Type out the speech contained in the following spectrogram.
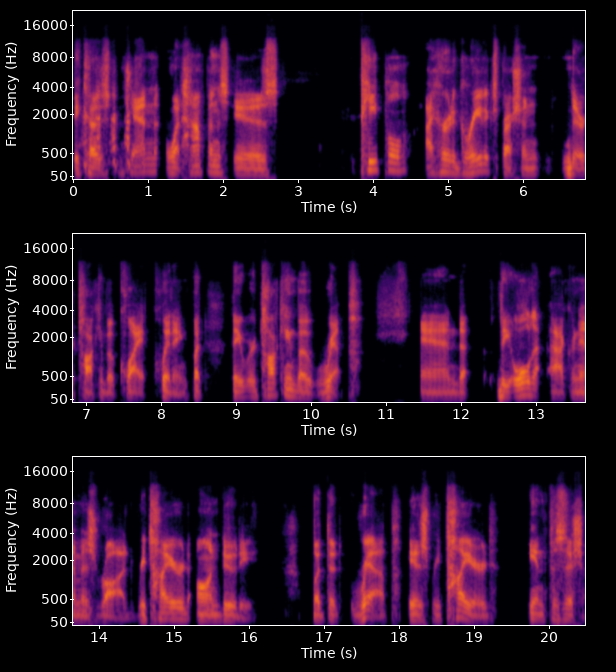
because Jenn, what happens is people I heard a great expression. They're talking about quiet quitting, but they were talking about RIP. And the old acronym is ROD, retired on duty but the rep is retired in position.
